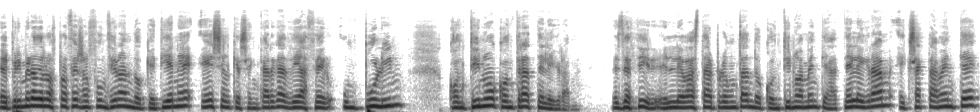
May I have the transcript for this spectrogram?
El primero de los procesos funcionando que tiene es el que se encarga de hacer un pooling continuo contra Telegram. Es decir, él le va a estar preguntando continuamente a Telegram exactamente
